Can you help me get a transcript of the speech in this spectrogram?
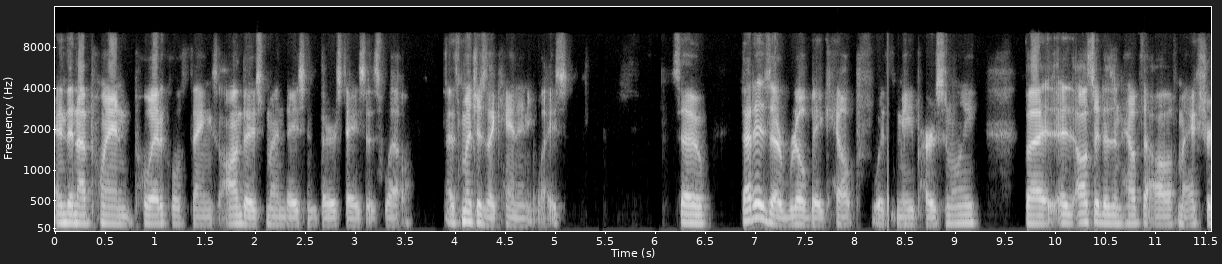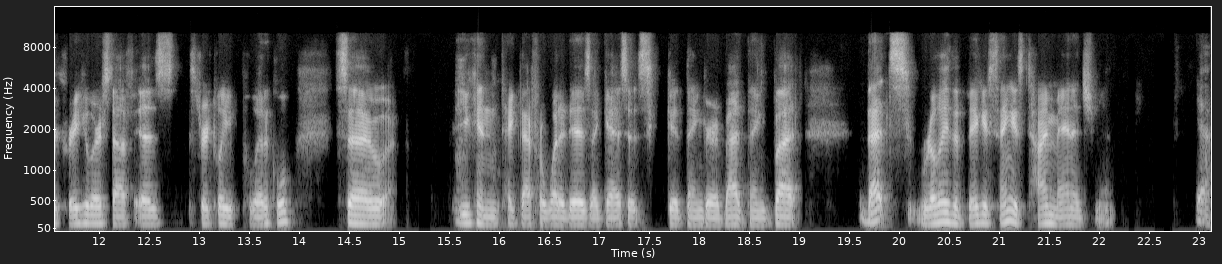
And then I plan political things on those Mondays and Thursdays as well, as much as I can, anyways. So that is a real big help with me personally but it also doesn't help that all of my extracurricular stuff is strictly political so you can take that for what it is i guess it's a good thing or a bad thing but that's really the biggest thing is time management. Yeah.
